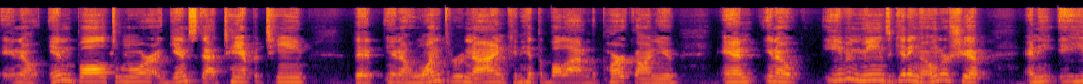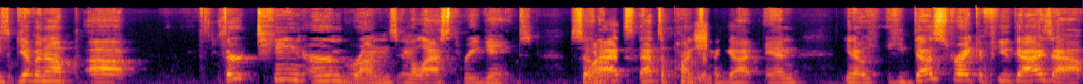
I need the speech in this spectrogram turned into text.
You know, in Baltimore against that Tampa team that you know one through nine can hit the ball out of the park on you, and you know even Means getting ownership. And he, he's given up uh, 13 earned runs in the last three games. So wow. that's that's a punch in the gut. And you know he does strike a few guys out,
